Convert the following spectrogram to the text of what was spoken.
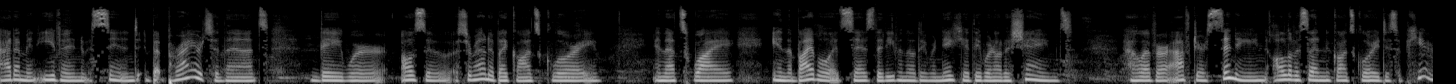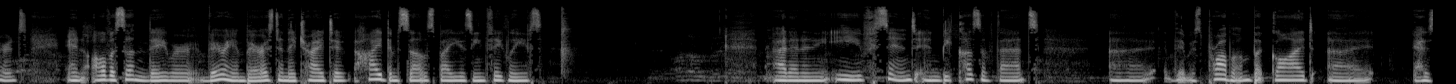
Adam and Eve sinned, but prior to that, they were also surrounded by God's glory. And that's why in the Bible it says that even though they were naked, they were not ashamed. However, after sinning, all of a sudden God's glory disappeared, and all of a sudden they were very embarrassed and they tried to hide themselves by using fig leaves. Adam and Eve sinned, and because of that, uh, there was problem, but God uh, has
